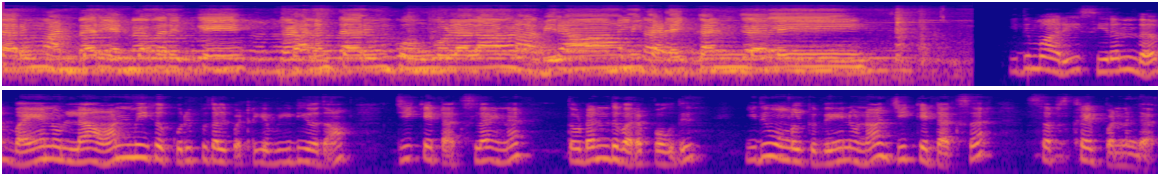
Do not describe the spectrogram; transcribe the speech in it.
தரும் அன்பர் என்பவருக்கே கணம் தரும் பொங்குழலால் அபிராமி கடைக்கண்களே. இது மாதிரி சிறந்த பயனுள்ள ஆன்மீக குறிப்புகள் பற்றிய வீடியோ தான் ஜிகே டாக்ஸில் என்ன தொடர்ந்து வரப்போகுது. இது உங்களுக்கு வேணும்னா ஜிகே டாக்ஸை சப்ஸ்கிரைப் பண்ணுங்கள்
